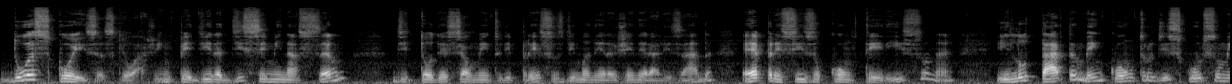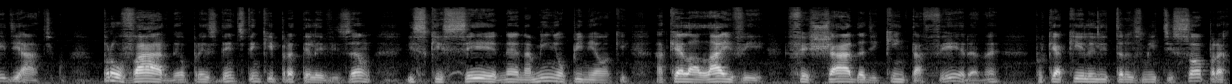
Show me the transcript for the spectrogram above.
duas coisas que eu acho: impedir a disseminação de todo esse aumento de preços de maneira generalizada, é preciso conter isso, né? E lutar também contra o discurso midiático. Provar, né? o presidente tem que ir para a televisão, esquecer, né? na minha opinião aqui, aquela live fechada de quinta-feira, né? porque aquilo ele transmite só para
